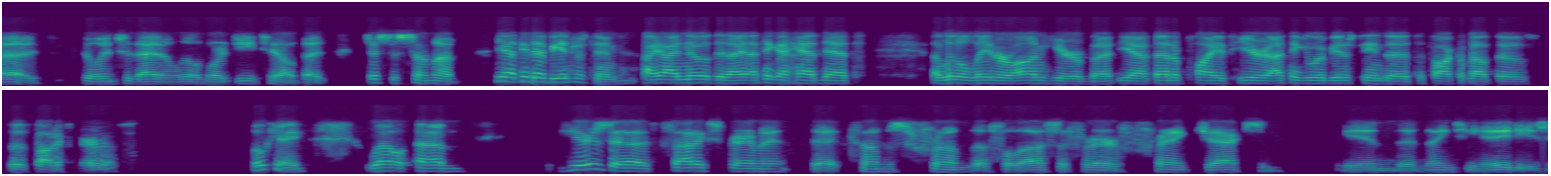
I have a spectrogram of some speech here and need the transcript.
uh, go into that in a little more detail, but just to sum up. Yeah, I think that'd be interesting. I, I know that I, I think I had that a little later on here, but yeah, if that applies here, I think it would be interesting to, to talk about those those thought experiments. Okay, well, um, here's a thought experiment that comes from the philosopher Frank Jackson in the 1980s,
